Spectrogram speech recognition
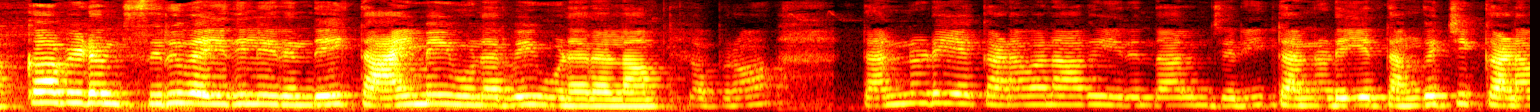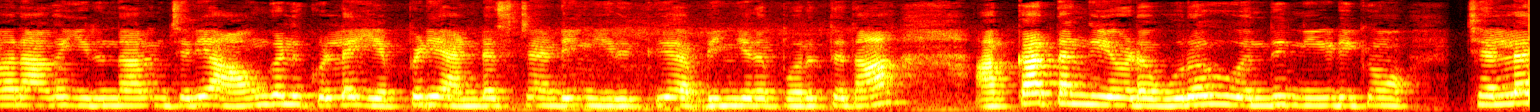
அக்காவிடம் சிறு வயதில் இருந்தே தாய்மை உணர்வை உணரலாம். அப்புறம் தன்னுடைய கணவனாக இருந்தாலும் சரி தன்னுடைய தங்கச்சி கணவனாக இருந்தாலும் சரி அவங்களுக்குள்ள எப்படி அண்டர்ஸ்டாண்டிங் இருக்கு அப்படிங்கிற பொறுத்து தான் அக்கா தங்கையோட உறவு வந்து நீடிக்கும். சில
